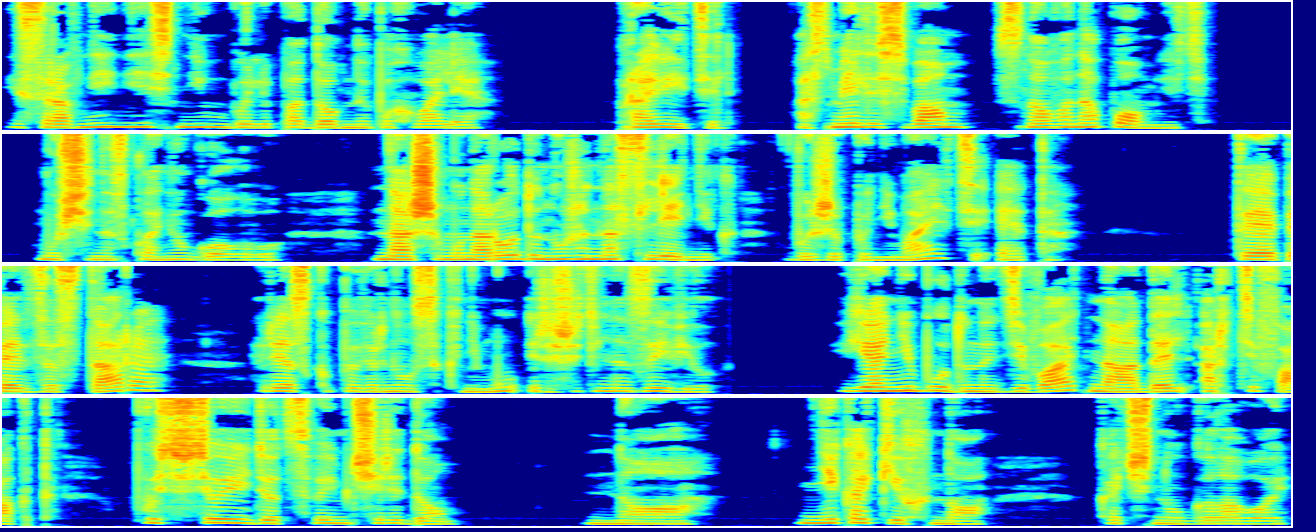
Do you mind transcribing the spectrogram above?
и сравнения с ним были подобны похвале. «Правитель, осмелюсь вам снова напомнить». Мужчина склонил голову. «Нашему народу нужен наследник, вы же понимаете это?» «Ты опять за старое?» Резко повернулся к нему и решительно заявил. Я не буду надевать на Адель артефакт. Пусть все идет своим чередом. Но... Никаких «но», — качнул головой.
